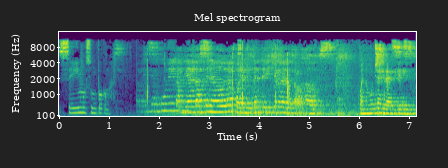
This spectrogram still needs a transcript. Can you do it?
seguimos un poco más. Patricia candidata senadora por el Frente de Izquierda de los Trabajadores. Bueno, muchas gracias.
